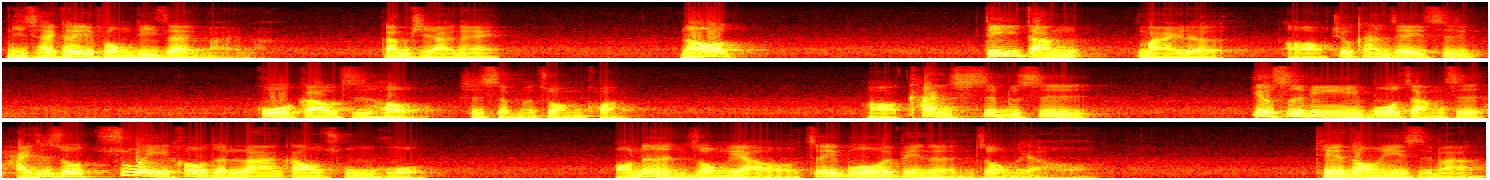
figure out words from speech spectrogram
你才可以逢低再买嘛，干不起来呢？然后。低档买了哦，就看这一次过高之后是什么状况，哦看是不是又是另一波涨势，还是说最后的拉高出货？哦，那很重要哦，这一波会变得很重要哦，听得懂我意思吗？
